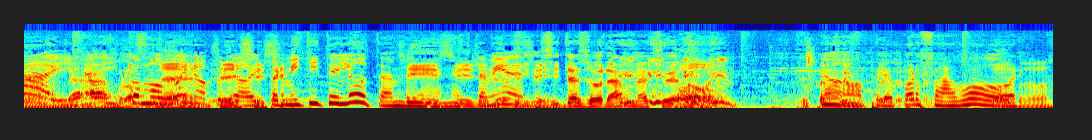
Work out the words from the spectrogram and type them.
Ay, Ah, ay, profundo. como Sí, bueno, sí, pero sí, sí. permitítelo también, Sí, sí, está yo creo que bien. sí. ¿Necesitas llorar, Nacho? de Oh. No, pero por favor. Poco nomás.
